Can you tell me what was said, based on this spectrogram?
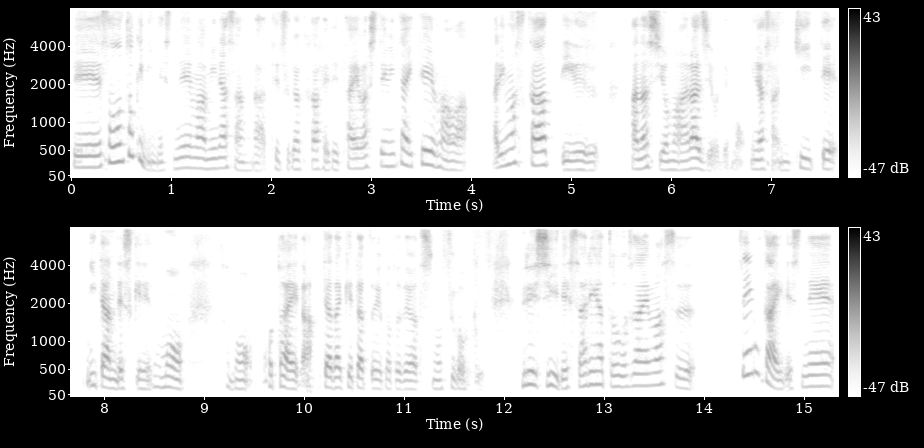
で、その時にですね、まあ、皆さんが哲学カフェで対話してみたいテーマはありますかっていう話を、まあ、ラジオでも皆さんに聞いてみたんですけれども、その答えがいただけたということで、私もすごく嬉しいです。ありがとうございます。前回ですね、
